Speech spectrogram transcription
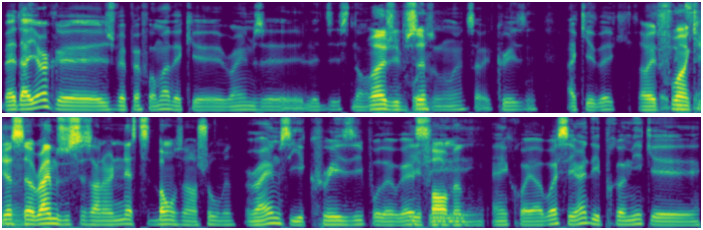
Ben, d'ailleurs, euh, je vais performer avec euh, Rhymes euh, le 10. dans Ouais, j'ai vu ça. jours, ouais, ça va être crazy. À Québec. Ça va être fou en Chris. ça. Rhymes aussi, ça en a un de bon, ça, en show, man. Rhymes, il est crazy pour de vrai. Il est c'est fort, man. Incroyable. Ouais, c'est un des premiers que.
